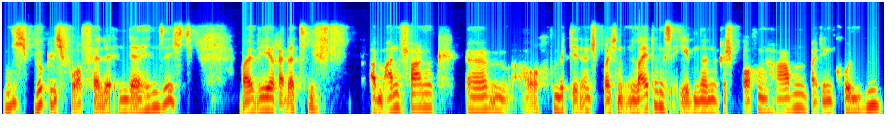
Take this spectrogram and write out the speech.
nicht wirklich Vorfälle in der Hinsicht, weil wir relativ am Anfang ähm, auch mit den entsprechenden Leitungsebenen gesprochen haben bei den Kunden,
